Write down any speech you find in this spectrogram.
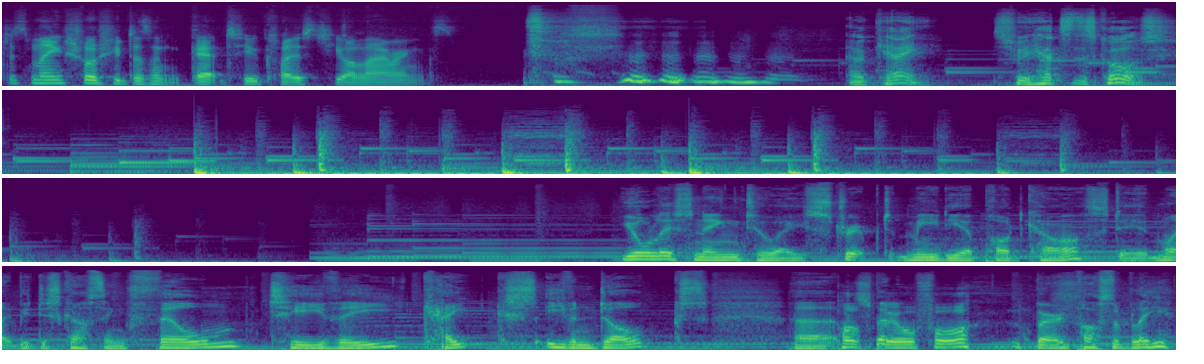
Just make sure she doesn't get too close to your larynx. okay, so we head to the scores. You're listening to a stripped media podcast. It might be discussing film, TV, cakes, even dogs. Uh, possibly all four. Very possibly.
